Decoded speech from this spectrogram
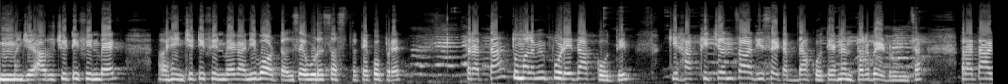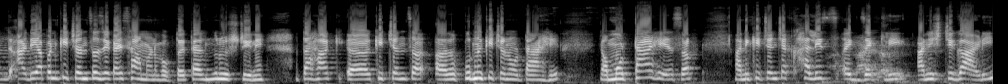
म्हणजे आरूची टिफिन बॅग ह्यांची टिफिन बॅग आणि बॉटल्स एवढंच असतं त्या कोपऱ्यात. तर आता तुम्हाला मी पुढे दाखवते की हा किचनचा आधी सेटअप दाखवते नंतर बेडरूमचा. तर आता आधी आपण किचनचं जे काही सामान बघतोय त्या दृष्टीने आता हा किचनचा पूर्ण किचन ओटा आहे. मोठा आहे असं. आणि किचनच्या खालीच एक्झॅक्टली अनिशची गाडी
